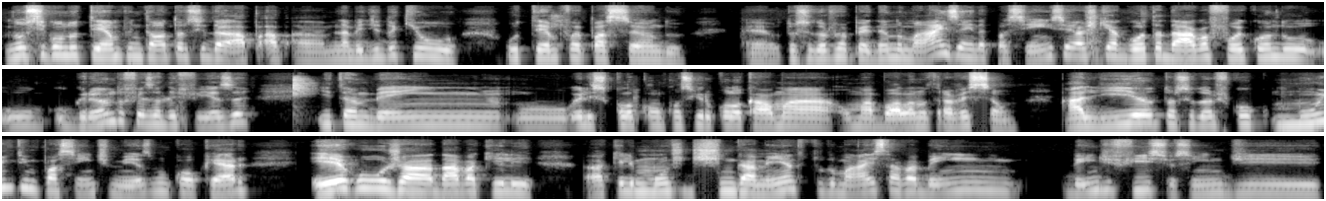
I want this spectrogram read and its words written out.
No segundo tempo, então, a torcida, a, a, a, na medida que o, o tempo foi passando, é, o torcedor foi perdendo mais ainda a paciência. Eu acho que a gota d'água foi quando o, o Grando fez a defesa e também o, eles colocam, conseguiram colocar uma, uma bola no travessão. Ali o torcedor ficou muito impaciente mesmo. Qualquer erro já dava aquele, aquele monte de xingamento tudo mais, estava bem bem difícil, assim, de...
